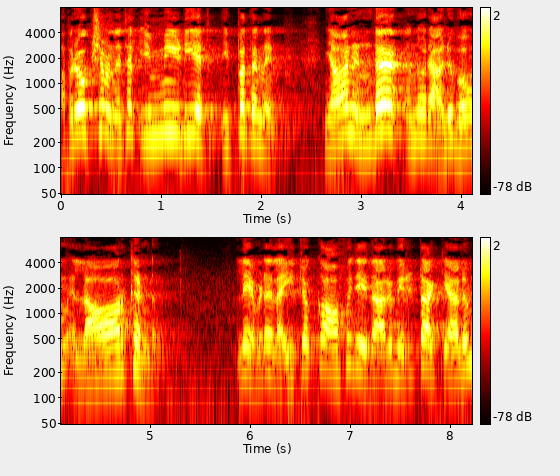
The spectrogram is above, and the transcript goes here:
അപരോക്ഷം എന്ന് വെച്ചാൽ ഇമ്മീഡിയറ്റ് ഇപ്പൊ തന്നെ ഞാനുണ്ട് എന്നൊരു അനുഭവം എല്ലാവർക്കും ഉണ്ട് അല്ലെ? എവിടെ ലൈറ്റൊക്കെ ഓഫ് ചെയ്താലും ഇരുട്ടാക്കിയാലും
